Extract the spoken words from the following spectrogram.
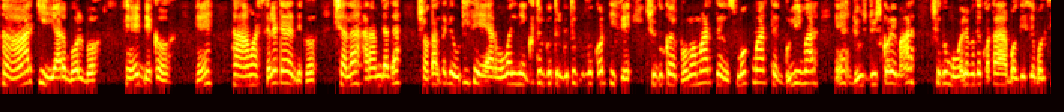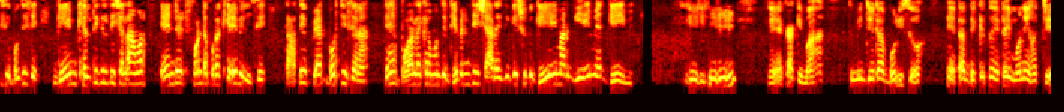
আর কি আর বলব? হে, দেখো, হে আমার ছেলেটা দেখো। শালা, হারাম দাদা, সকাল থেকে উঠিছে আর মোবাইল নিয়ে ঘুতুর ঘুতুর ঘুতুর করতেছে। শুধু কয় বোমা মারতে স্মোক মারতে, গুলি মার ঢুস ঢুস করে মার। শুধু মোবাইলের মধ্যে কথা বলতেছে বলতেছে বলতেছে। গেম খেলতে খেলতে শালা আমার অ্যান্ড্রয়েড ফোনটা পুরো খেয়ে ফেলছে। তাতে প্যাট ভরতেছে না। হ্যাঁ পড়ালেখার মধ্যে ভেবেন দিস আর এদিকে শুধু গেম আর গেম আর গেম হে কাকিমা, তুমি যেটা বলিছো, এটা দেখে তো এটাই মনে হচ্ছে।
